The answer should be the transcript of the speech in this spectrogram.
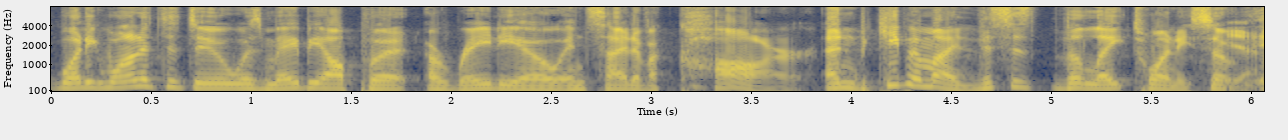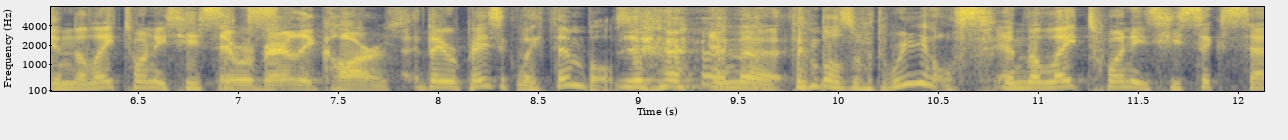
what he wanted to do was maybe I'll put a radio inside of a car. And keep in mind, this is the late 20s. So Yeah. in the late 20s, he They were barely cars. they were basically thimbles in the thimbles with wheels. In the late 20s, he successfully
